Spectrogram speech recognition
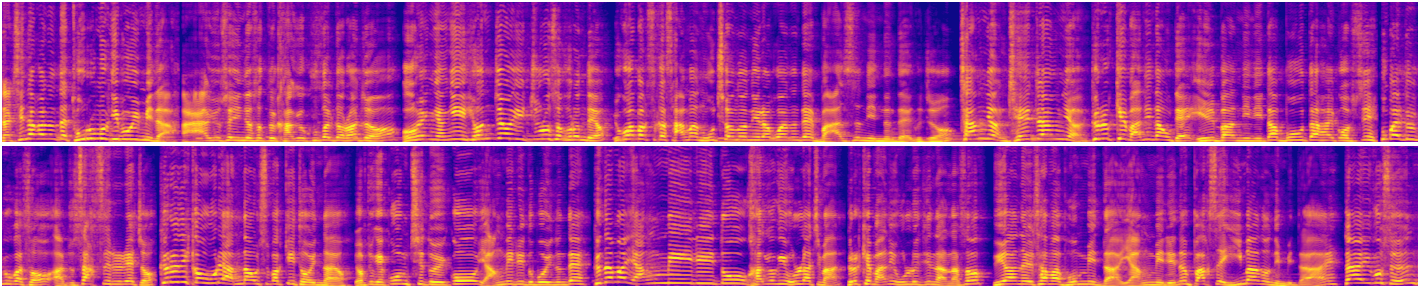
자 지나가는데 도루묵이 보입니다. 아 요새 이 녀석들 가격 후덜덜하죠? 어획량이 현저히 줄어서 그런데요. 요거 한 박스가 45,000원이라고 하는데 맛은 있는데 그죠? 작년 재작년 그렇게 많이 나올 때 일반인이다 뭐다 할 거 없이 후발 들고 가서 아주 싹쓸이를 했죠. 그러니까 올해 안 나올 수밖에 더 있나요? 옆쪽에 꼼치도 있고 양미리도 보이는데 그나마 양미리도 가격이 올랐지만 그렇게 많이 오르진 않아서 위안을 삼아 봅니다. 양미리는 박스에 2만원입니다. 자 이곳은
